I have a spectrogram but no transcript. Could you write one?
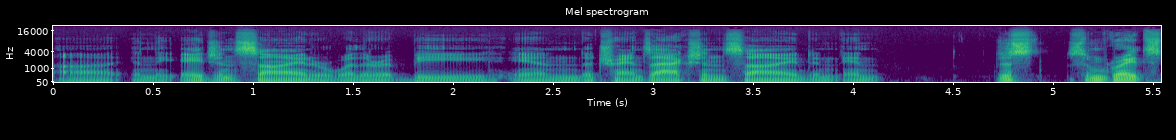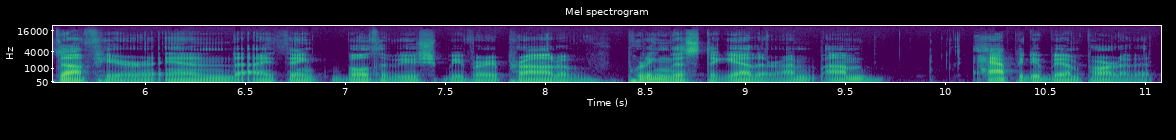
uh, in the agent side or whether it be in the transaction side. And, and just some great stuff here, and I think both of you should be very proud of putting this together. I'm I'm happy to be a part of it.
